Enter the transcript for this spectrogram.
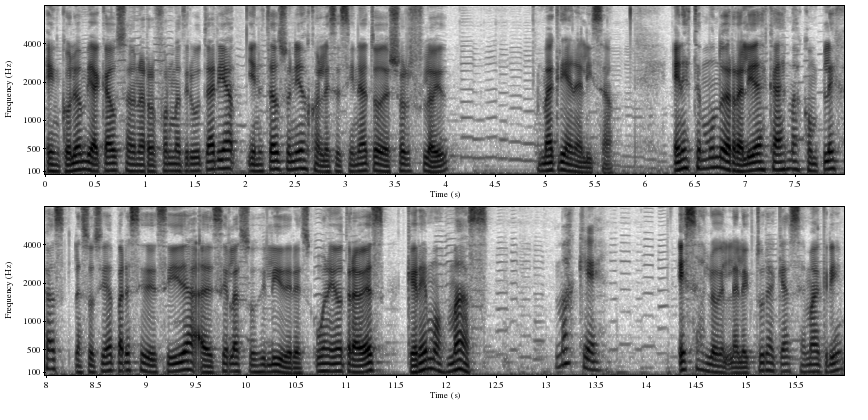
en Colombia a causa de una reforma tributaria y en Estados Unidos con el asesinato de George Floyd. Macri analiza. En este mundo de realidades cada vez más complejas, la sociedad parece decidida a decirle a sus líderes una y otra vez, queremos más. ¿Más qué? Esa es lo- la lectura que hace Macri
